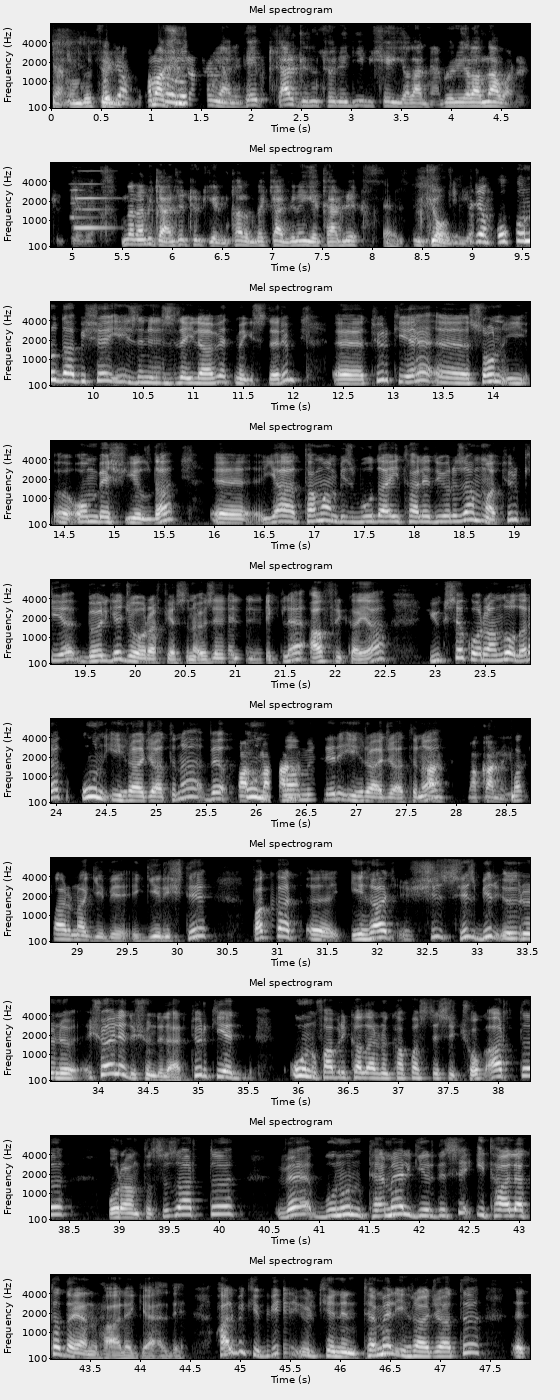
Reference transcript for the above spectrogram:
Yani onu da söyleyeyim. Ama şu yalan yani hep herkesin söylediği bir şey yalan yani. Böyle yalanlar vardır Türkiye'de. Bunlardan bir tanesi Türkiye'nin tarımda kendine yeterli evet. ülke olduğu. Hocam o konuda bir şey izninizle ilave etmek isterim. Ee, Türkiye e, son 15 e, yılda e, ya tamam biz buğday ithal ediyoruz ama Türkiye bölge coğrafyasına özellikle Afrika'ya yüksek oranlı olarak un ihracatına ve Bak, un mamulleri ihracatına makarna, makarna gibi girişti. Fakat e, ihraç siz, siz bir ürünü şöyle düşündüler. Türkiye un fabrikalarının kapasitesi çok arttı, orantısız arttı ve bunun temel girdisi ithalata dayanır hale geldi. Halbuki bir ülkenin temel ihracatı e, e,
